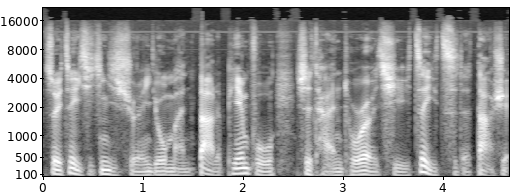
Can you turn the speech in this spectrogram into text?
所以这一期《经济学人》有蛮大的篇幅是谈土耳其这一次的大选。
